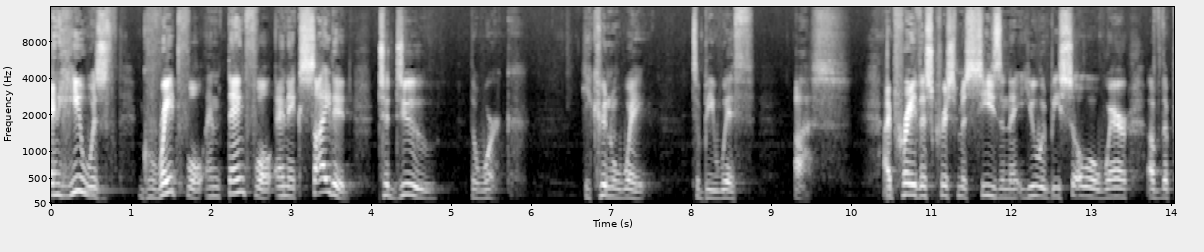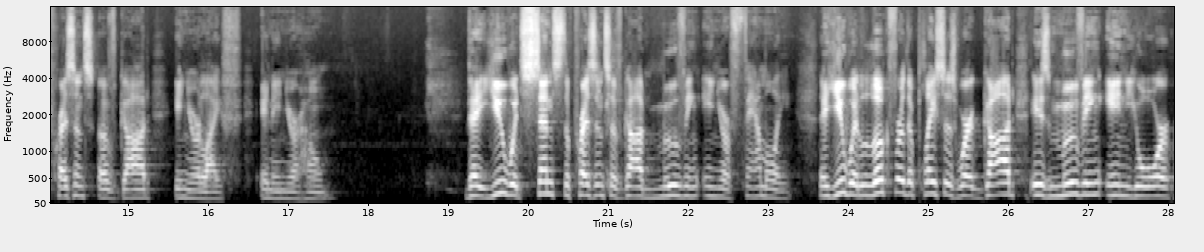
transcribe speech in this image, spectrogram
And he was grateful and thankful and excited to do the work. He couldn't wait to be with us. I pray this Christmas season that you would be so aware of the presence of God in your life and in your home. That you would sense the presence of God moving in your family. That you would look for the places where God is moving in your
